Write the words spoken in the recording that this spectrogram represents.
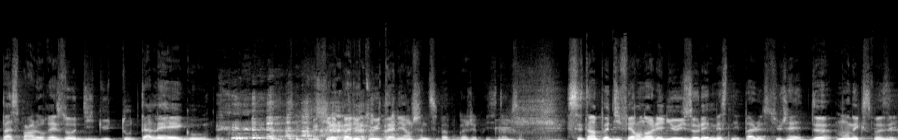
passe par le réseau dit du Tutalego. qui n'est pas du tout italien, je ne sais pas pourquoi j'ai pris cet accent. C'est un peu différent dans les lieux isolés, mais ce n'est pas le sujet de mon exposé.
